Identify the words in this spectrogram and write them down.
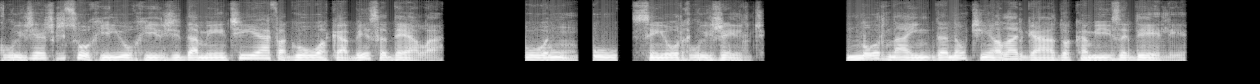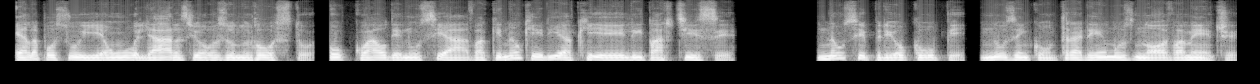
Ruigerd sorriu rigidamente e afagou a cabeça dela. O um, o, Sr. Ruigerd. Norna ainda não tinha largado a camisa dele. Ela possuía um olhar ansioso no rosto, o qual denunciava que não queria que ele partisse. Não se preocupe, nos encontraremos novamente.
